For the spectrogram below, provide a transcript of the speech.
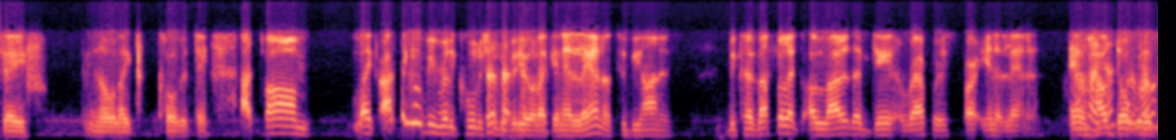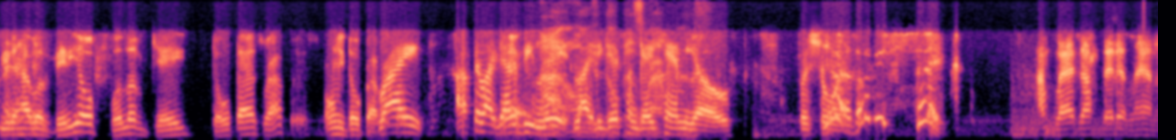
safe, no like COVID thing. I, um, like I think it would be really cool to shoot a video like in Atlanta, to be honest, because I feel like a lot of the gay rappers are in Atlanta. And like, how dope would it be to have a video full of gay dope ass rappers? Only dope rappers. Right. I feel like that'd be lit, like to get some gay rappers. cameos. For sure. Yeah, that'd be sick. I'm glad y'all said Atlanta.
